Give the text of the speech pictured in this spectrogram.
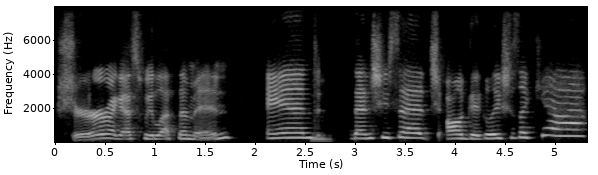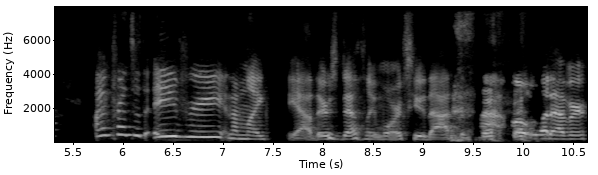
sure, I guess we let them in. And Mm. then she said, all giggly, she's like, yeah, I'm friends with Avery. And I'm like, yeah, there's definitely more to that than that, but whatever.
